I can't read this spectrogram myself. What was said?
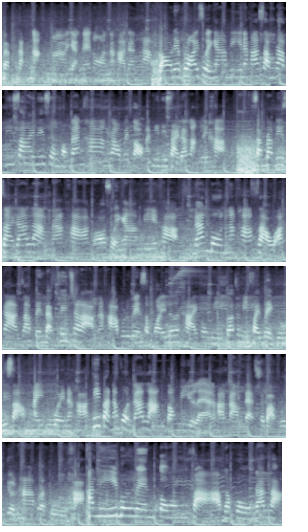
แบบหนักๆมาอย่างแน่นอนนะคะ ด้านข้างก็เรียบร้อยสวยงามดีนะคะสำหรับดีไซน์ในส่วนของด้านข้าง เราไปต่อกันที่ดีไซน์ด้านหลังเลยค่ะสำหรับดีไซน์ด้านหลังนะคะ ก็สวยงามดีค่ะ ด้านบนนะคะเสาอากาศจะเป็นแบบครีบฉลามนะคะ บริเวณสปอยเลอร์ท้ายตรงนี้ก็จะมีไฟเบรกดวงที่ 3 ให้ด้วยนะคะ ที่ปัดน้ำฝนด้านหลังต้องมีอยู่แล้วนะคะ ตามแบบฉบับรถยนต์ 5 ประตูค่ะคันนี้บริเวณตรงฝากระโปรงด้านหลัง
